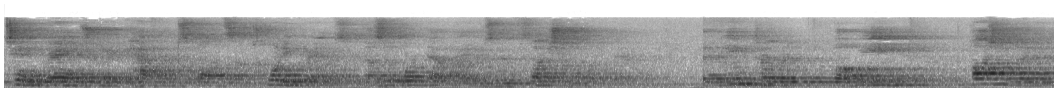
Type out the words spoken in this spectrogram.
10 grams, you're going to half the response of 20 grams. It doesn't work that way. There's an inflection point there. And we determined, well, we postulated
